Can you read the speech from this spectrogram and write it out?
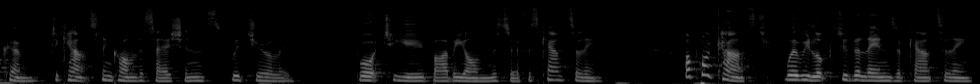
Welcome to Counselling Conversations with Julie, brought to you by Beyond the Surface Counselling, a podcast where we look through the lens of counselling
